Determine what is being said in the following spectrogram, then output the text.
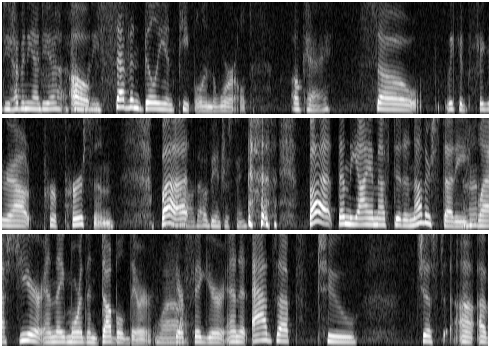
do you have any idea Oh, many? seven billion people in the world. Okay. So we could figure out per person. But wow, that would be interesting. But then the IMF did another study Uh-huh. last year, and they more than doubled their Wow. their figure, and it adds up to just uh, a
